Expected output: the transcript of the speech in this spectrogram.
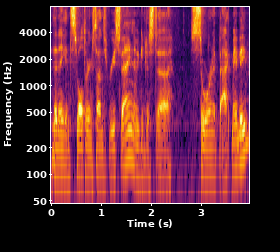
Then they can Sweltering Suns Greasefang, and we can just uh, Sorin it back, maybe.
